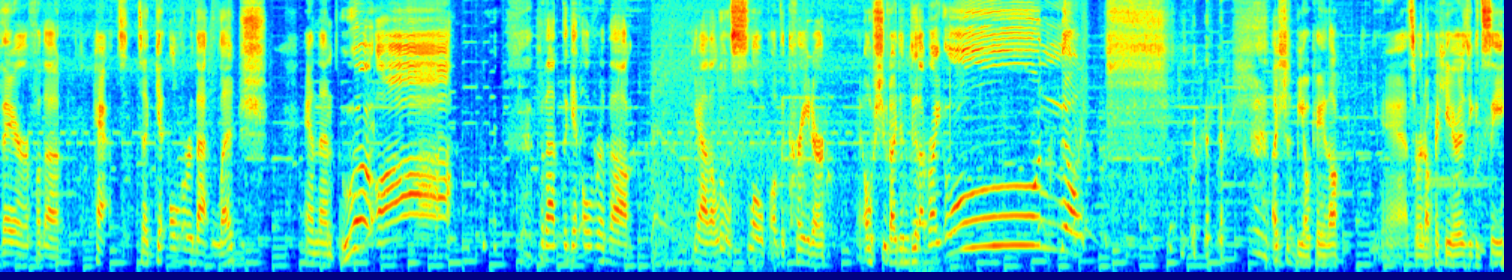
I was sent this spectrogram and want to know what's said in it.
there for the hat to get over that ledge, and then ooh, ah, for that to get over the yeah the little slope of the crater. Oh shoot, I didn't do that right. Oh no! I should be okay though. Yeah, it's right over here, as you can see.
